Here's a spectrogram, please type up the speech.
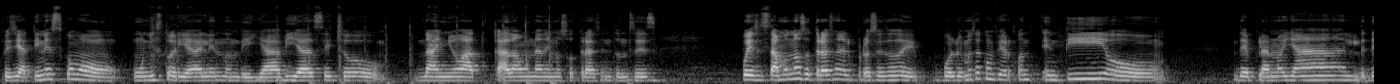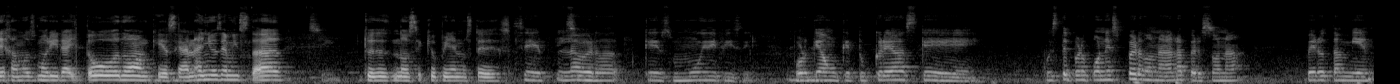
pues ya tienes como un historial en donde ya habías hecho daño a cada una de nosotras, entonces pues estamos nosotras en el proceso de volvemos a confiar con- en ti o de plano ya dejamos morir ahí todo, aunque sean años de amistad. Sí. Entonces no sé qué opinan ustedes. Sí, la verdad que es muy difícil, porque aunque tú creas que pues te propones perdonar a la persona, pero también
